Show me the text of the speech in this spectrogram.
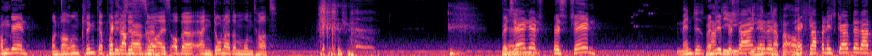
Umgehend! Und warum klingt der Polizist so, als ob er einen Donut im Mund hat? Wir Ähm. zählen jetzt bis 10. Mantis, Wenn mach sie die, bis die dahin ihre Heckklappe auf. Heckklappe nicht geöffnet hat.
